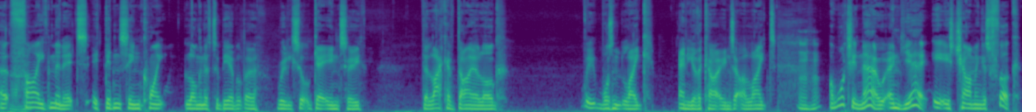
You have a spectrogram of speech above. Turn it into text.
At five minutes, it didn't seem quite long enough to be able to really sort of get into. The lack of dialogue, it wasn't like any other cartoons that I liked. I watch it now, and yeah, it is charming as fuck.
